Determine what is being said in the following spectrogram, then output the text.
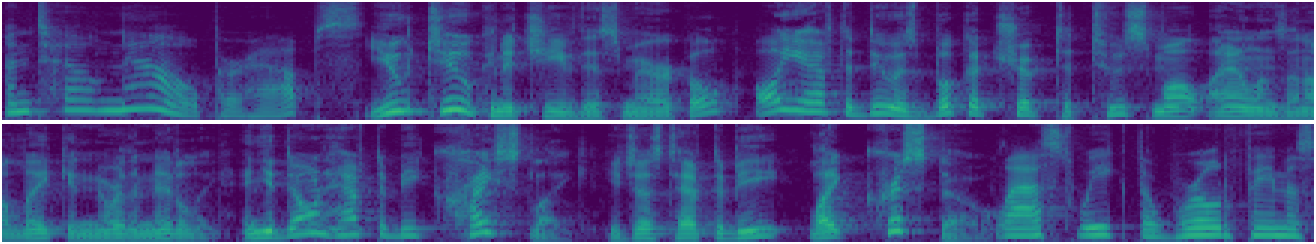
Until now, perhaps. You too can achieve this miracle. All you have to do is book a trip to two small islands on a lake in northern Italy. And you don't have to be Christ like, you just have to be like Christo. Last week, the world famous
